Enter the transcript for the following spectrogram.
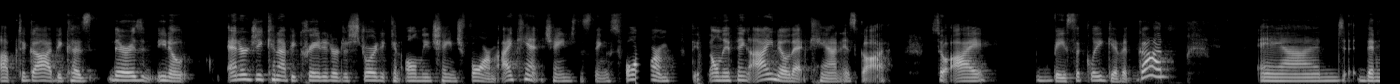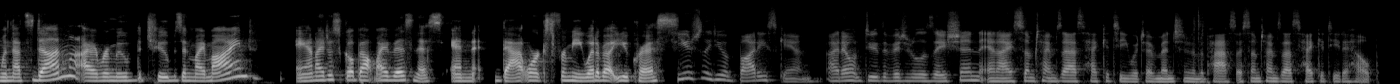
up to God because there isn't, you know, energy cannot be created or destroyed it can only change form. I can't change this thing's form. The only thing I know that can is God. So I basically give it God. And then when that's done, I remove the tubes in my mind and I just go about my business. And that works for me. What about you, Chris? I usually do a body scan. I don't do the visualization, and I sometimes ask Hecate, which I've mentioned in the past. I sometimes ask Hecate to help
